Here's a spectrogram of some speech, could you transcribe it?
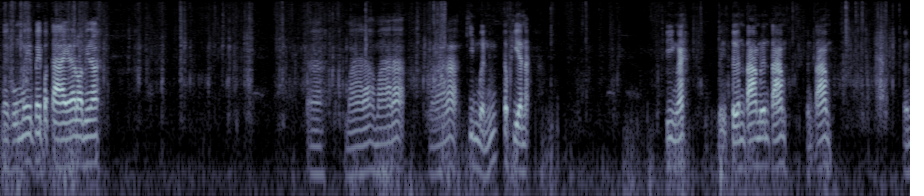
ไม่คงไม่ไม่ประกายแล้วรอบนี้นะ อ่า มาแล้วมาแล้วมาแล้วกินเหมือนตะเพียนอะปีกไหมเฮ้ยเดินตามเดินตามเดินตามเดิน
